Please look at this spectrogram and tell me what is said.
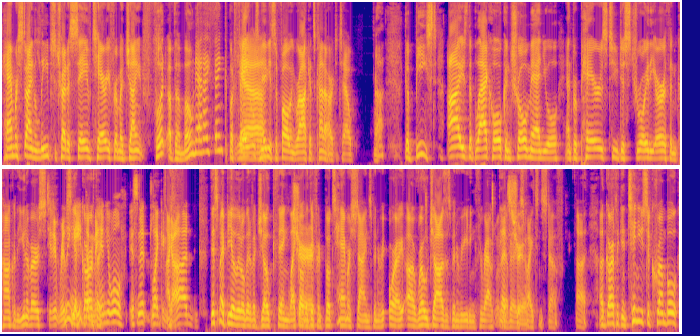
Hammerstein leaps to try to save Terry from a giant foot of the monad, I think, but fails. Yeah. Maybe it's a falling rock. It's kind of hard to tell. Uh, the beast eyes the black hole control manual and prepares to destroy the Earth and conquer the universe. Did it really We see a need the Garth- manual? Isn't it like a I- god? This might be a little bit of a joke thing, like all the different books Hammerstein's been, re- or uh, Rojaws has been reading throughout Well, the uh, various true. fights and stuff. Uh, Agartha continues to crumble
